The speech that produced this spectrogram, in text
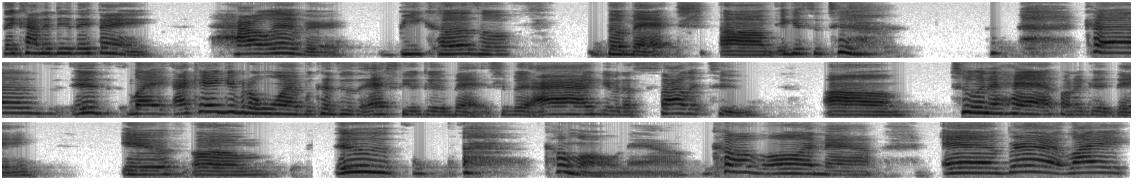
they kind of did their thing. However, because of the match, um, it gets a two. Cause it's like I can't give it a one because it was actually a good match, but I give it a solid two. Um, two and a half on a good day. If um it was come on now. Come on now. And Brad, like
